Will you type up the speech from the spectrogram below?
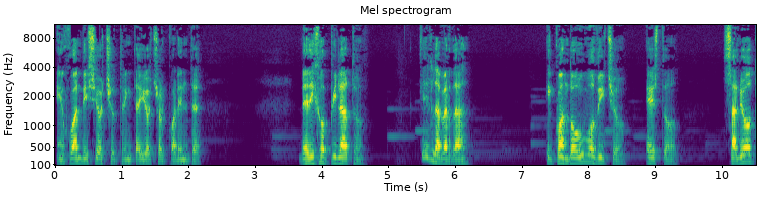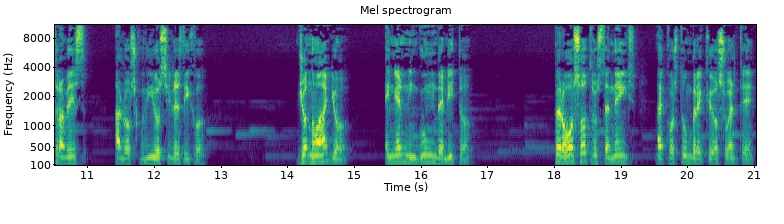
en Juan 18, 38 al 40. Le dijo Pilato, ¿qué es la verdad? Y cuando hubo dicho, esto, salió otra vez a los judíos y les dijo, yo no hallo en él ningún delito, pero vosotros tenéis la costumbre que os suelte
